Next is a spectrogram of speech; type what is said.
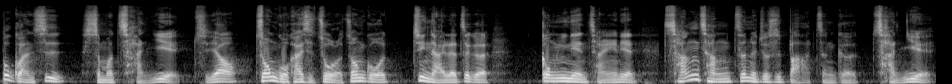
不管是什么产业，只要中国开始做了，中国进来了这个供应链、产业链，常常真的就是把整个产业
